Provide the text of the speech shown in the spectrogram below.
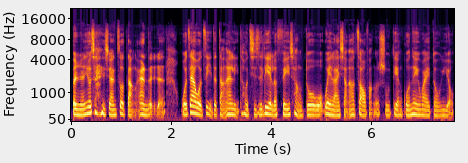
本人又是很喜欢做档案的人，我在我自己的档案里头其实列了非常多我未来想要造访的书店，国内外都有。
